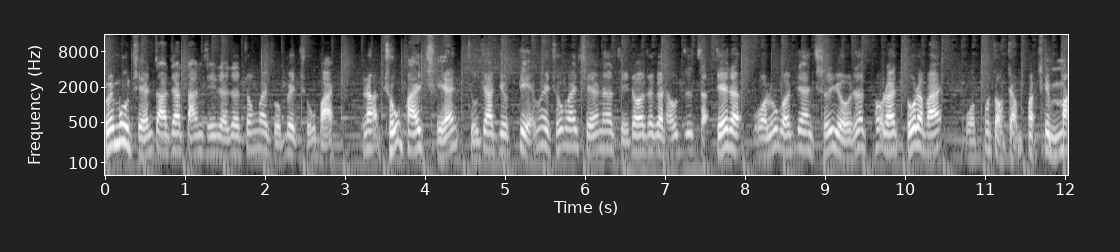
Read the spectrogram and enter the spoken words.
因为目前大家担心的是中概股被除牌，那除牌前股价就跌，因为除牌前呢，许多这个投资者觉得我如果这样持有，这后来除了牌，我不懂怎么去卖，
